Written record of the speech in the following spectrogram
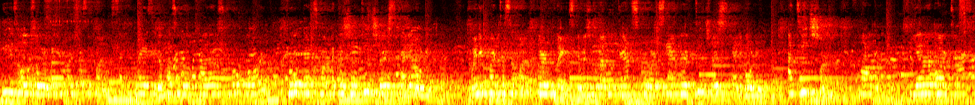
He is also a winning participant, second place in the Festival of Colors Folklore Folk Dance Competition Teachers category. Winning participant, third place, Division Level Dance Sports Standard Teachers category. A teacher, vlogger, theater artist,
